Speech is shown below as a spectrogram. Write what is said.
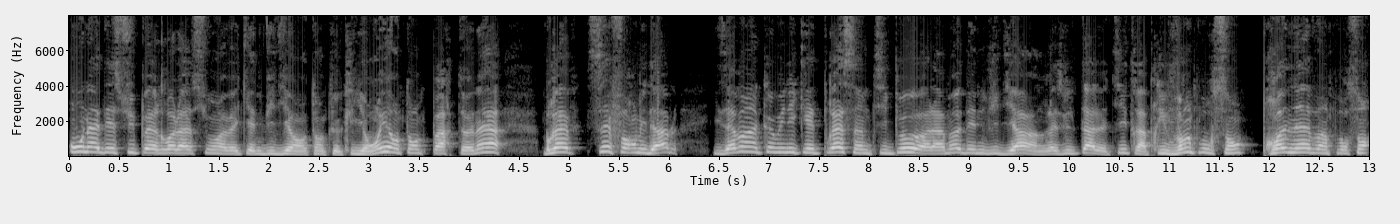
On a des super relations avec Nvidia en tant que client et en tant que partenaire. Bref, c'est formidable. Ils avaient un communiqué de presse un petit peu à la mode Nvidia. Un résultat, le titre a pris 20%, prenait 20%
